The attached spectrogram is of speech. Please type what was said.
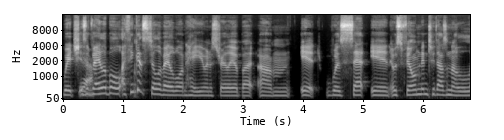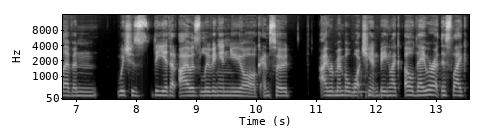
which is Yeah. available. I think it's still available on Hayu in Australia, but um it was set in it was filmed in 2011, which is the year that I was living in New York, and so I remember watching it and being like, oh, they were at this like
